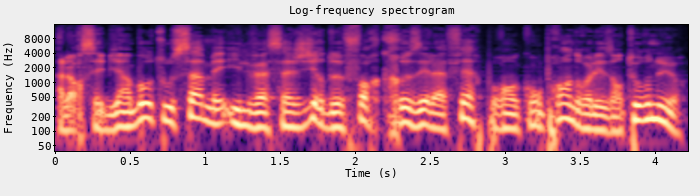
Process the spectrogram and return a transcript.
Alors c'est bien beau tout ça, mais il va s'agir de fort creuser l'affaire pour en comprendre les entournures.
